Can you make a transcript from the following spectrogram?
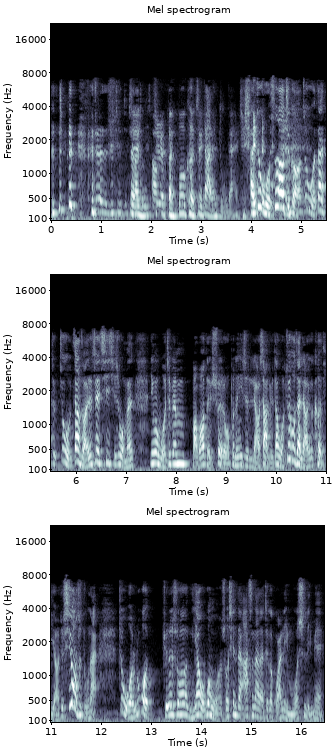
这这这这来中超，这是本播客最大的毒奶，就是。哎，就我说到这个，就我在就就我这样子吧，就这期其实我们因为我这边宝宝得睡了，我不能一直聊下去，但我最后再聊一个课题啊，就希望是毒奶。就我如果觉得说你要我问我说现在阿森纳的这个管理模式里面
